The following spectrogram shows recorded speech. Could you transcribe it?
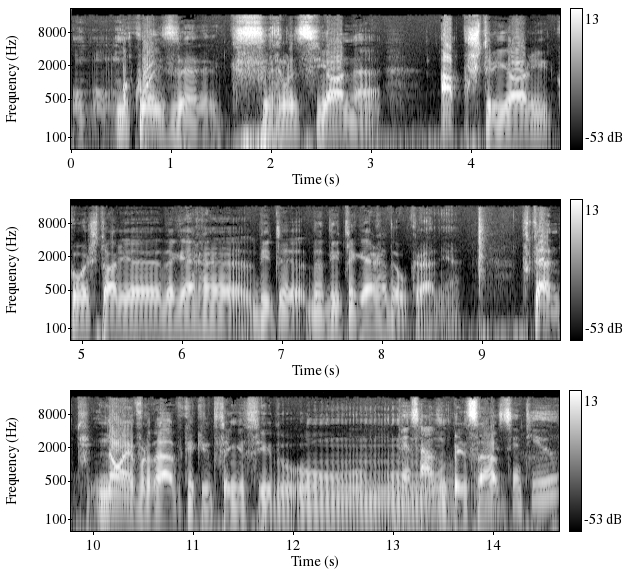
uma coisa que se relaciona a posteriori com a história da guerra dita, da dita guerra da Ucrânia. Portanto, não é verdade que aquilo tenha sido um, um pensado. Um pensado. sentido.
